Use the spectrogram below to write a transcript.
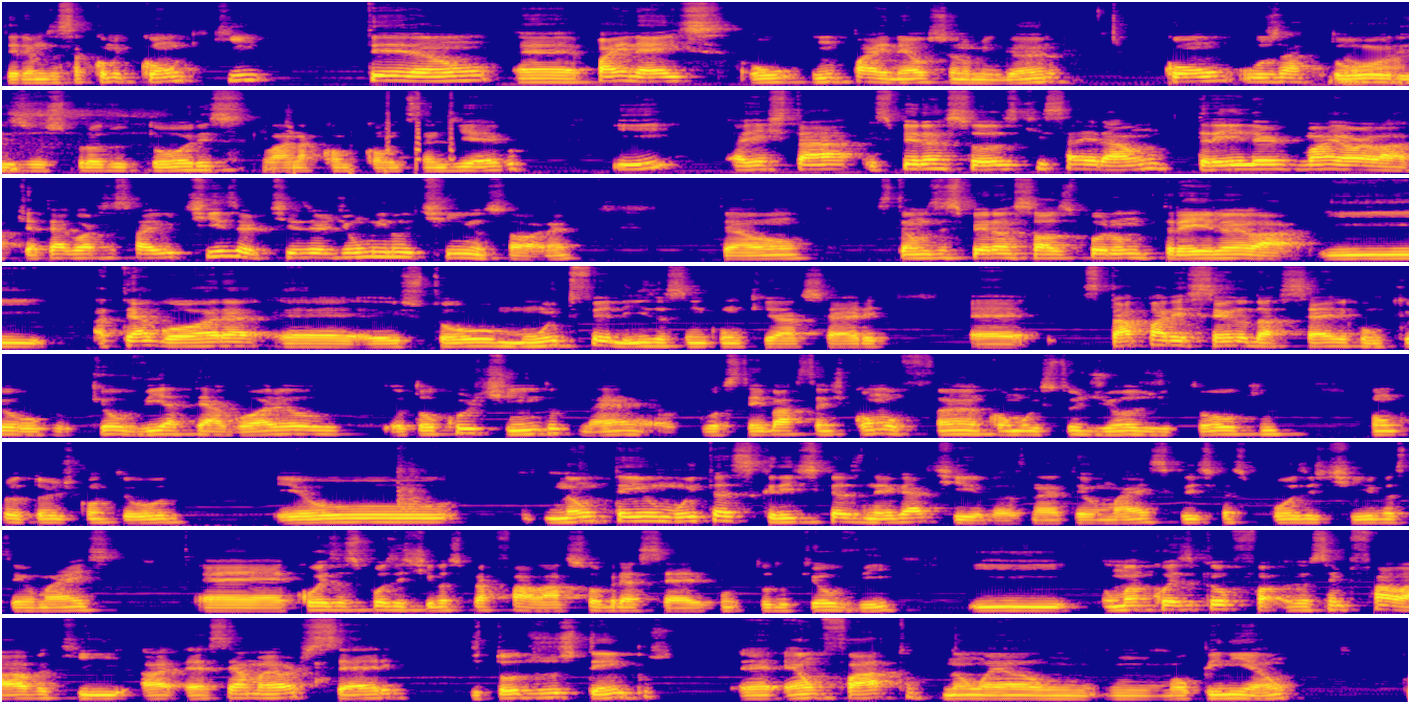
teremos essa Comic Con que terão é, painéis, ou um painel, se eu não me engano, com os atores, Nossa. os produtores lá na Comic Con de San Diego. E a gente está esperançoso que sairá um trailer maior lá, porque até agora só saiu teaser, teaser de um minutinho só, né? Então, estamos esperançosos por um trailer lá. E até agora é, eu estou muito feliz assim com que a série é, está aparecendo da série com o que eu, que eu vi até agora, eu, eu tô curtindo, né? Eu gostei bastante como fã, como estudioso de Tolkien, como produtor de conteúdo. Eu não tenho muitas críticas negativas, né? Tenho mais críticas positivas, tenho mais é, coisas positivas para falar sobre a série com tudo que eu vi. E uma coisa que eu, eu sempre falava que a, essa é a maior série de todos os tempos. É, é um fato, não é um, uma opinião,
